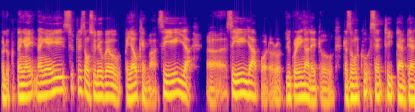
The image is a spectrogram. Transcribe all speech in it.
ဘယ်လိုနိုင်ငံနိုင်ငံရေးတွဲဆောင်ဆွေးနွေးပွဲကိုမရောက်ခင်မှာစီးရေးရအာစီးရေးရပေါ်တော့ယူကရိန်းကလည်းဟိုတစုံတစ်ခုအဆင့်ထိတန်ပြန်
